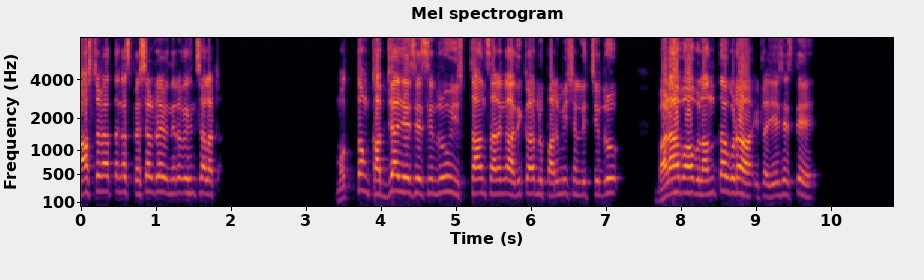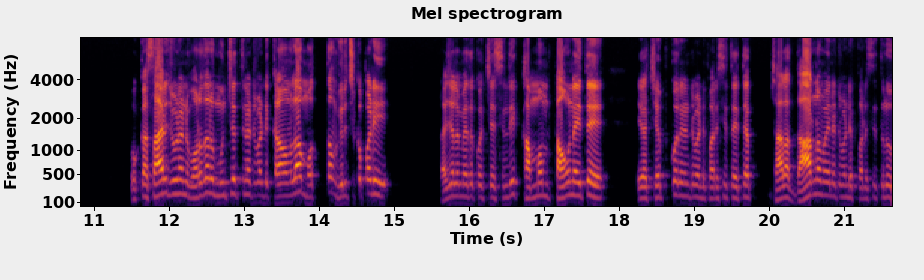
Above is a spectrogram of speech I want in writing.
రాష్ట్ర వ్యాప్తంగా స్పెషల్ డ్రైవ్ నిర్వహించాలట. మొత్తం కబ్జా చేసేసిండ్రు ఇష్టానుసారంగా అధికారులు పర్మిషన్లు ఇచ్చిండ్రు. బడాబాబులంతా కూడా ఇట్లా చేసేస్తే ఒక్కసారి చూడండి వరదలు ముంచెత్తినటువంటి క్రమంలో మొత్తం విరుచుకుపడి ప్రజల మీదకి వచ్చేసింది. ఖమ్మం టౌన్ అయితే ఇక చెప్పుకోలేనటువంటి పరిస్థితి అయితే చాలా దారుణమైనటువంటి పరిస్థితులు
